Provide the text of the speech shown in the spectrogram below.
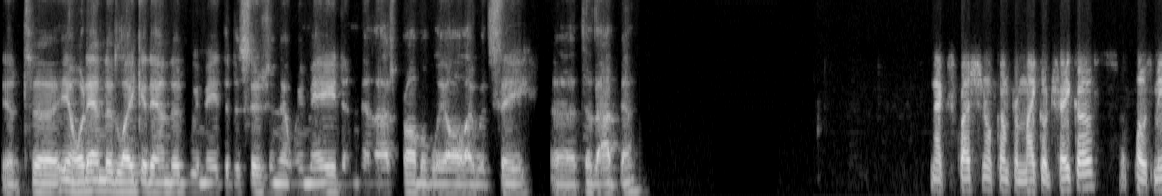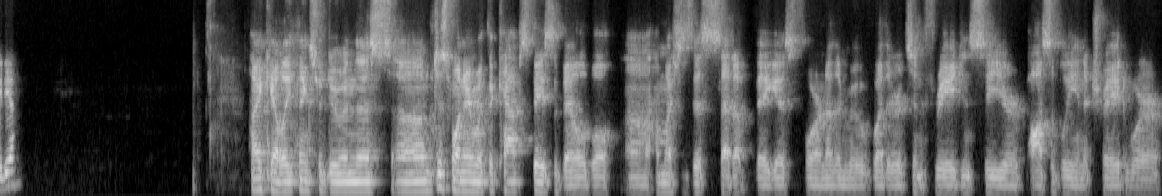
it uh, you know it ended like it ended. We made the decision that we made, and, and that's probably all I would say uh, to that, Ben. Next question will come from Michael Traikos of Postmedia. Hi, Kelly. Thanks for doing this. Um, just wondering, with the cap space available, uh, how much does this set up Vegas for another move, whether it's in free agency or possibly in a trade where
